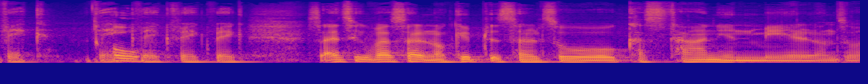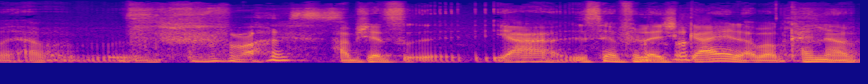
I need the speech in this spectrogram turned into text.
weg, weg, Oh. weg, weg, weg. Das Einzige, was es halt noch gibt, ist halt so Kastanienmehl und so. Ja, Was? Habe ich jetzt, äh, ja, ist ja vielleicht geil, aber keine,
